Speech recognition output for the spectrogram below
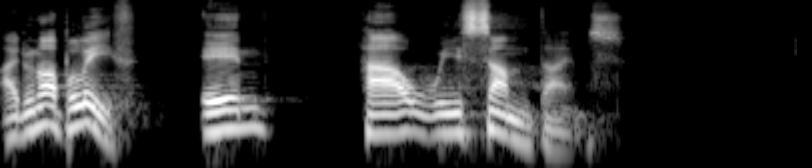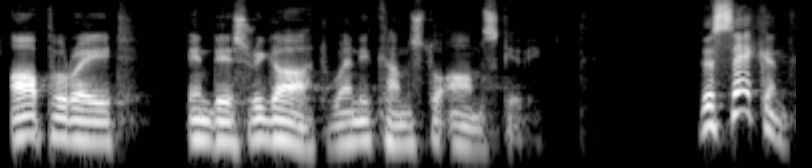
I do not believe in how we sometimes operate in this regard when it comes to almsgiving. The second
